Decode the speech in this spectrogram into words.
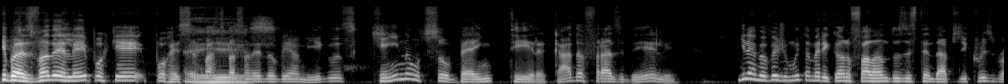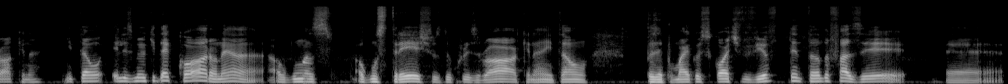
Ibas, Vanderlei, porque, porra, essa é participação dele do Bem Amigos, quem não souber inteira cada frase dele, Guilherme, eu vejo muito americano falando dos stand-ups de Chris Rock, né? Então, eles meio que decoram, né, algumas, alguns trechos do Chris Rock, né? Então, por exemplo, o Michael Scott vivia tentando fazer é,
